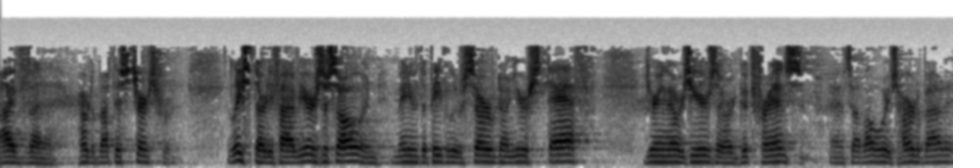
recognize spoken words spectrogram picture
I've uh, heard about this church for at least 35 years or so, and many of the people who've served on your staff during those years are good friends. And so I've always heard about it,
